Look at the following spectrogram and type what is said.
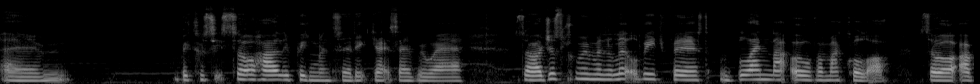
Um, because it's so highly pigmented, it gets everywhere. So I just come in with a little bead first and blend that over my colour. So I've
